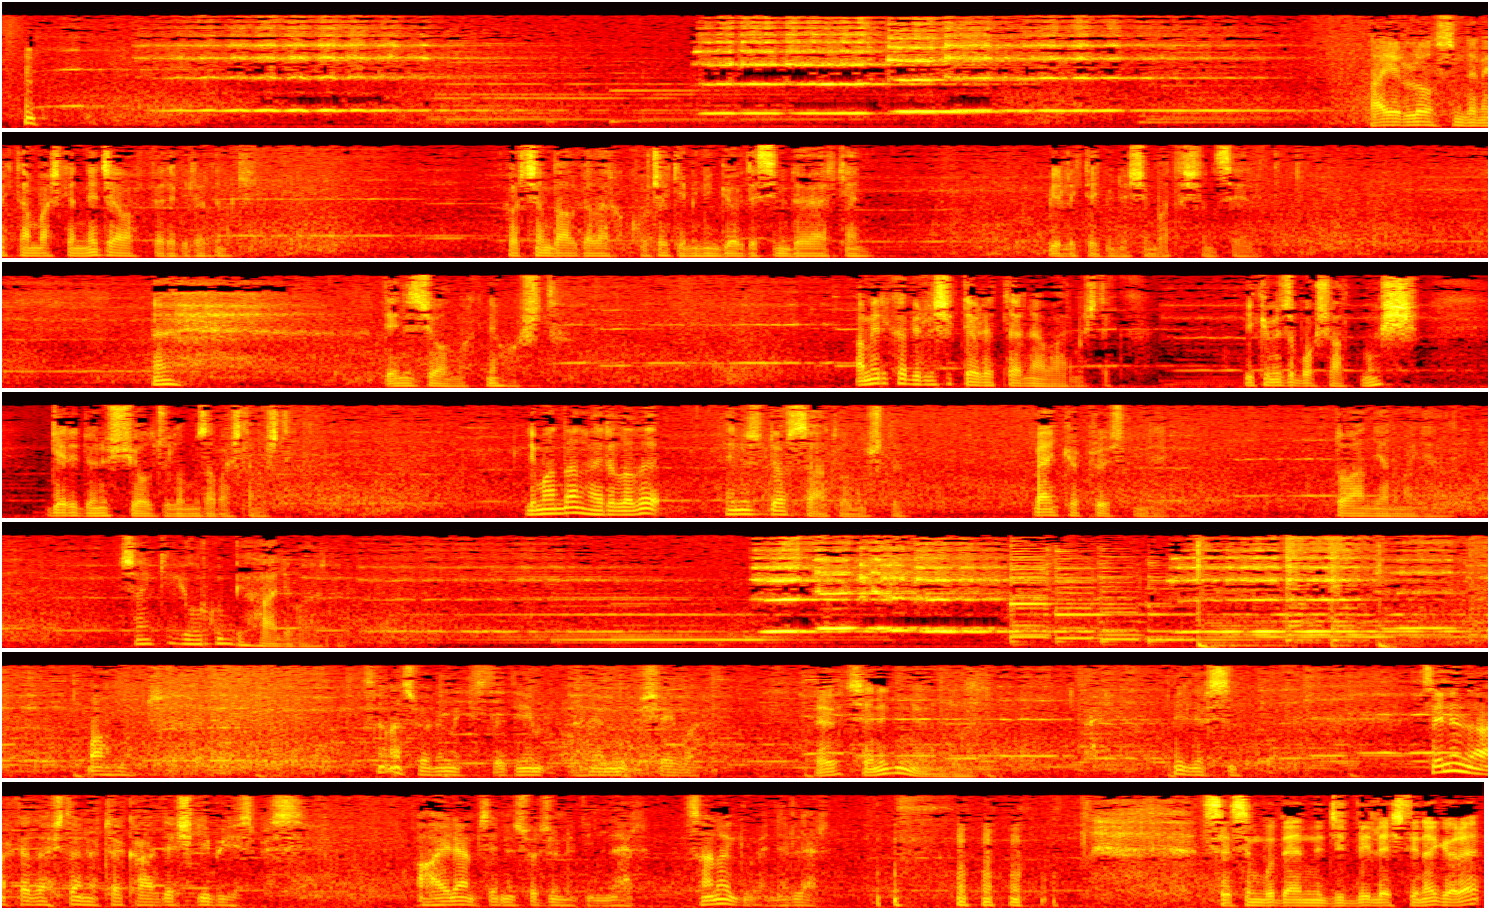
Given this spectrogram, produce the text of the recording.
Hayırlı olsun demekten başka ne cevap verebilirdim ki? Hırçın dalgalar koca geminin gövdesini döverken birlikte güneşin batışını seyrettik. Eh, denizci olmak ne hoştu. Amerika Birleşik Devletleri'ne varmıştık. Yükümüzü boşaltmış, geri dönüş yolculuğumuza başlamıştık. Limandan ayrılalı henüz dört saat olmuştu. Ben köprü üstündeyim. Doğan yanıma geldi. Sanki yorgun bir hali vardı. Mahmut. Sana söylemek istediğim önemli bir şey var. Evet seni dinliyorum. Bilirsin. Senin arkadaştan öte kardeş gibiyiz biz. Ailem senin sözünü dinler. Sana güvenirler. Sesin bu denli ciddileştiğine göre...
